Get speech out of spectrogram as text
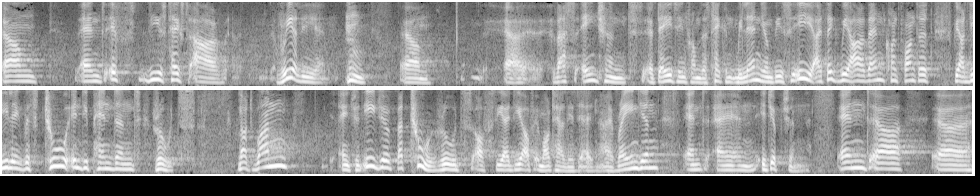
Um, and if these texts are really um, uh, thus ancient, uh, dating from the second millennium BCE, I think we are then confronted, we are dealing with two independent roots. Not one, ancient Egypt, but two roots of the idea of immortality an Iranian and an Egyptian. And uh, uh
